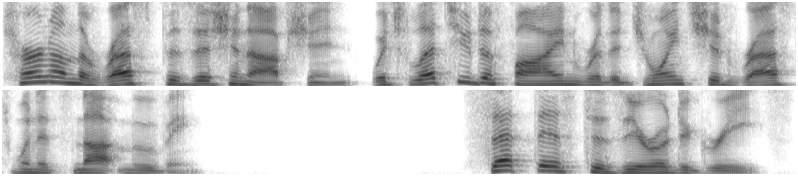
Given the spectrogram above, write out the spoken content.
Turn on the Rest Position option, which lets you define where the joint should rest when it's not moving. Set this to 0 degrees.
